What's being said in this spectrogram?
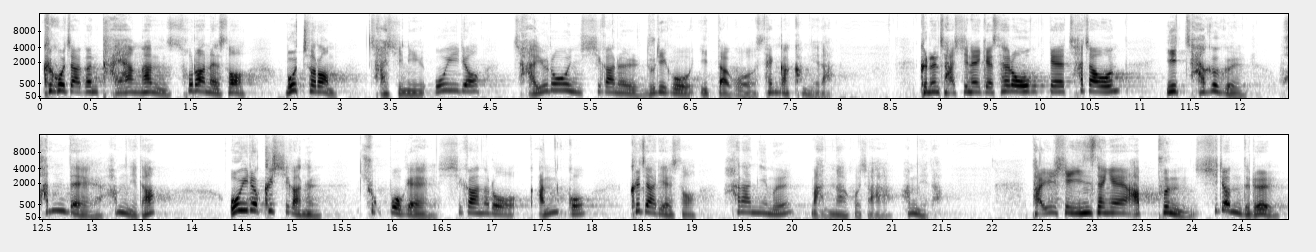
크고 작은 다양한 소란에서 모처럼 자신이 오히려 자유로운 시간을 누리고 있다고 생각합니다. 그는 자신에게 새롭게 찾아온 이 자극을 환대합니다. 오히려 그 시간을 축복의 시간으로 안고 그 자리에서 하나님을 만나고자 합니다. 다윗이 인생의 아픈 시련들을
